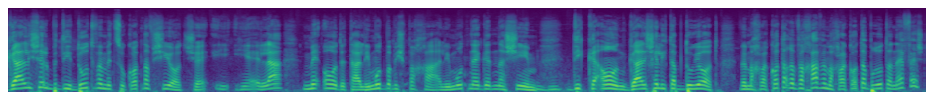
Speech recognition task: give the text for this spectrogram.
גל של בדידות ומצוקות נפשיות שהעלה מאוד את האלימות במשפחה, אלימות נגד נשים, mm-hmm. דיכאון, גל של התאבדויות, ומחלקות הרווחה ומחלקות הבריאות הנפש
